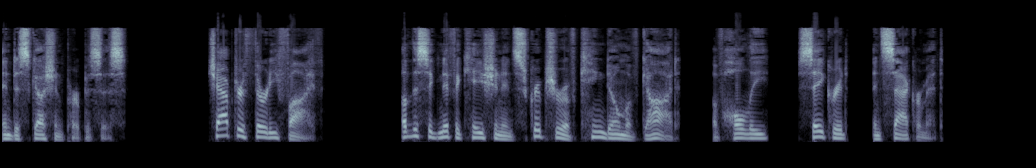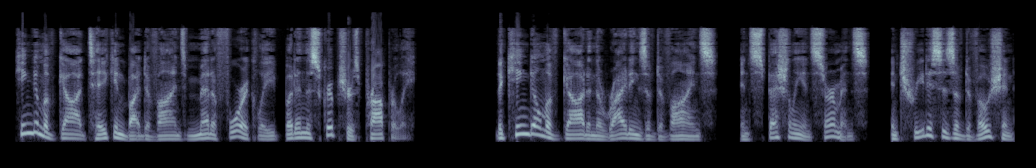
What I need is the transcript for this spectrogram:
and discussion purposes. Chapter 35 Of the Signification in Scripture of Kingdom of God, of Holy, Sacred, and Sacrament. Kingdom of God taken by divines metaphorically, but in the Scriptures properly. The kingdom of God in the writings of divines, and especially in sermons and treatises of devotion,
